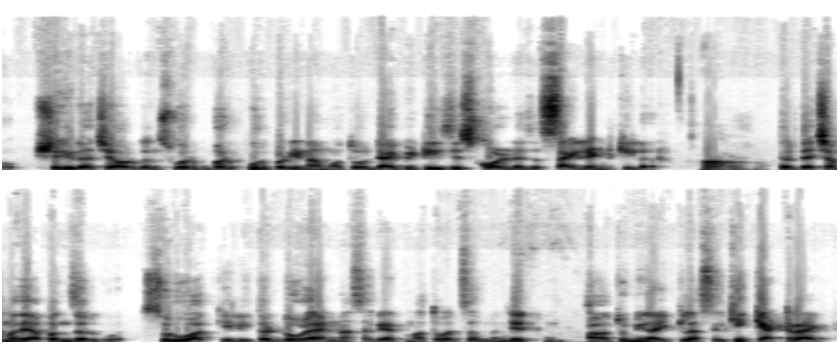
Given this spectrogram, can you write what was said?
हो. शरीराच्या ऑर्गन्सवर भरपूर परिणाम होतो. Diabetes is called as a silent killer. तर त्याच्यामध्ये आपण जर सुरुवात केली तर डोळ्यांना सगळ्यात महत्वाचं म्हणजे तुम्ही ऐकलं असेल की कॅटरॅक्ट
